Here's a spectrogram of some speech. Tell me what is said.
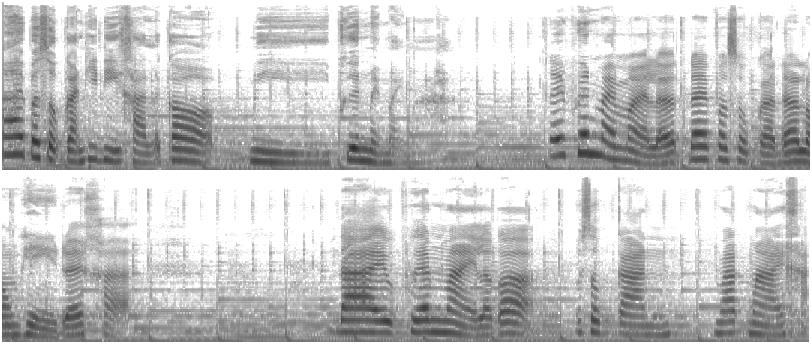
ได้ประสบการณ์ที่ดีค่ะ แล้วก็มีเพื่อนใหม่ๆมาค่ะ ได้เพื่อนใหม่ๆ แล้วได้ประสบการณ์ด้านร้องเพลงอีกด้วยค่ะ ได้เพื่อนใหม่แล้วก็ประสบการณ์มากมายค่ะ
